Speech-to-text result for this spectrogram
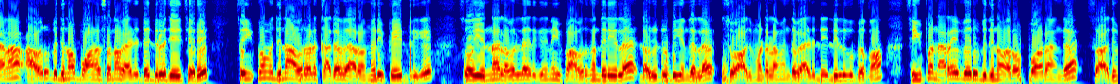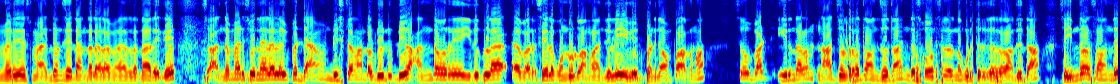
ஏன்னா அவர் பார்த்தீங்கன்னா போன வருஷம் தான் வேல்டு டைட்டில் ஜெயிச்சார். ஸோ இப்போ பார்த்தீங்கன்னா அவரோட கதை வேறு மாதிரி போயிட்டுருக்கு. ஸோ என்ன லெவலில் இருக்குதுன்னு இப்போ அவருக்கும் தெரியல டபிள்யூடிபிக்கும் தெரியல. ஸோ அது மட்டும் இல்லாமல் இந்த வேல்டு டைட்டிலுக்கு பக்கம் ஸோ இப்போ நிறைய பேர் பார்த்தீங்கன்னா வர போகிறாங்க ஸோ அதுமாரி ஸ்மாக்டவுன் சைடு அந்த நிலைமையில தான் இருக்குது ஸோ அந்த மாதிரி சூழ்நிலையில் இப்போ டேம் டிஸ்டெல்லாம் டபிள்யூடிபியோ அந்த ஒரு இதுக்குள்ளே வரிசையில் கொண்டு விடுவாங்களான்னு சொல்லி வெயிட் பண்ணி தான் பார்க்கணும். ஸோ பட் இருந்தாலும் நான் சொல்கிறது தான் அதுதான். இந்த சோர்ஸில் இருந்து கொடுத்துருக்கிறது தான் அதுதான். ஸோ இந்த வருஷம் வந்து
